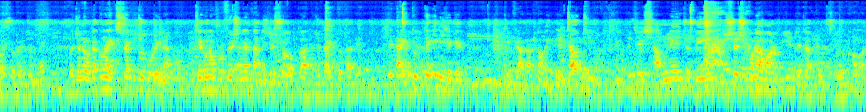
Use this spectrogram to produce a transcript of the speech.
দর্শকের জন্য। ওই জন্য ওটা কোনো এক্সট্রা কিছু করি না। যে কোনো প্রফেশনের তার নিজস্ব কিছু দায়িত্ব থাকে। সেই দায়িত্ব থেকেই নিজেকে ঠিক রাখা। তবে এটাও ঠিক যে সামনে যদি বিশেষ করে আমার যেটা খুব প্রিয় খাবার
